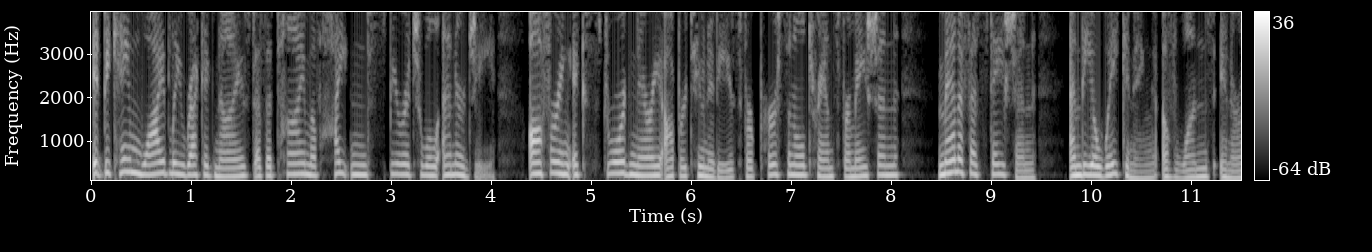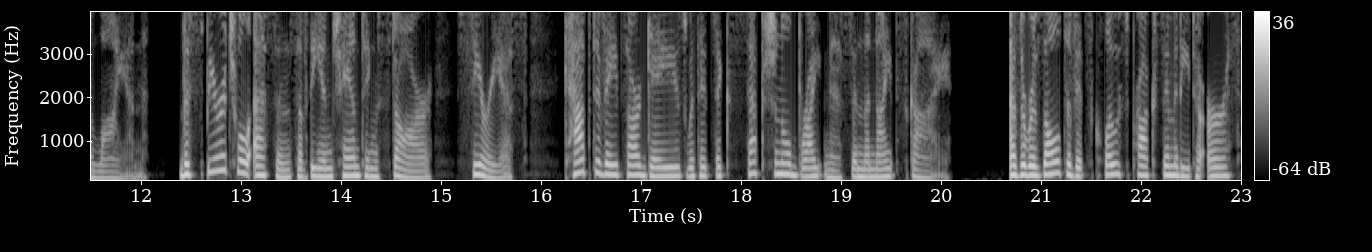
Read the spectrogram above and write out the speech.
It became widely recognized as a time of heightened spiritual energy, offering extraordinary opportunities for personal transformation, manifestation, and the awakening of one's inner lion. The spiritual essence of the enchanting star, Sirius, captivates our gaze with its exceptional brightness in the night sky. As a result of its close proximity to Earth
